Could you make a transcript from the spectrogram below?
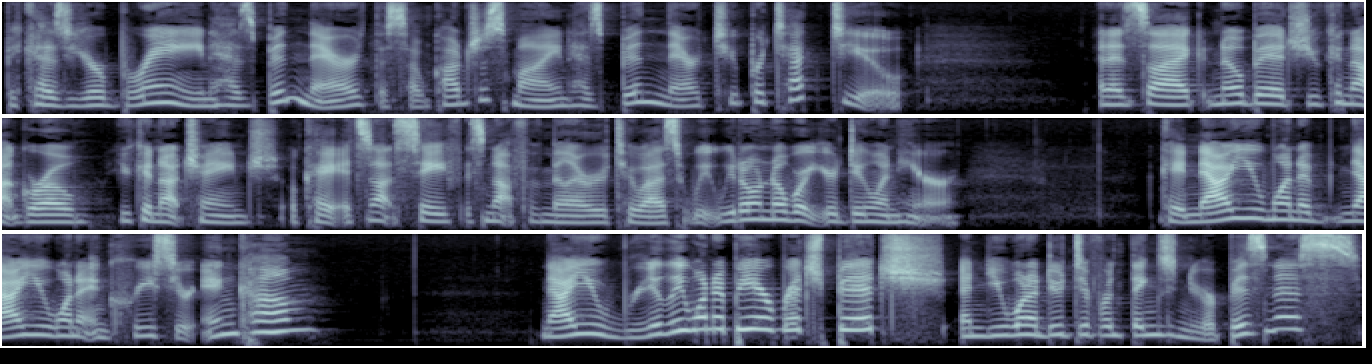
Because your brain has been there, the subconscious mind has been there to protect you. And it's like, no, bitch, you cannot grow. You cannot change. Okay. It's not safe. It's not familiar to us. We, we don't know what you're doing here. Okay, now you want to now you want to increase your income. Now you really want to be a rich bitch and you want to do different things in your business.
